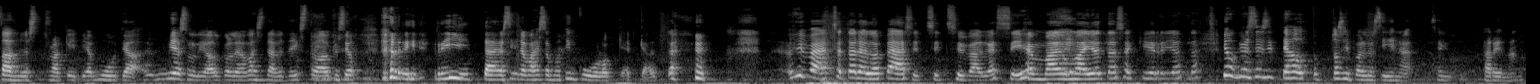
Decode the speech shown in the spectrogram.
Thunderstruckit ja muut. Ja mies oli alkoholia ja sitä, että eikö alkaisi jo riittää ja siinä vaiheessa mä otin kuulokkeet käyttöön hyvä, että sä todella pääsit sit syvälle siihen maailmaan, jota sä kirjoitat. Joo, kyllä se sitten auttoi tosi paljon siinä sen tarinan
